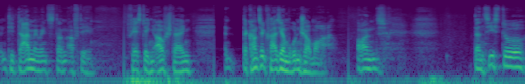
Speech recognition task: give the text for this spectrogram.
die Dame, wenn es dann auf die Festwegen aufsteigen, da kannst du quasi am Modenschau machen. Und dann siehst du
